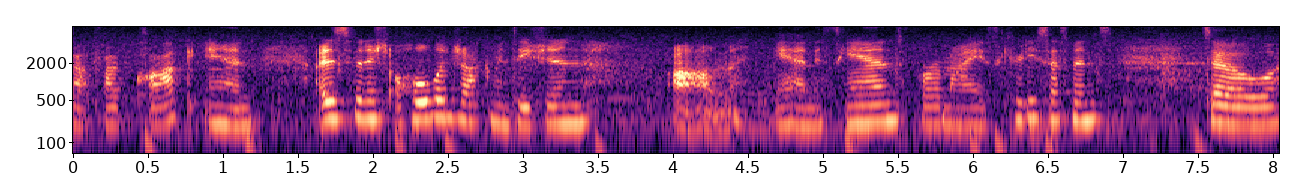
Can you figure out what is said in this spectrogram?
About 5 o'clock and I just finished a whole bunch of documentation um, and scans for my security assessments. So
